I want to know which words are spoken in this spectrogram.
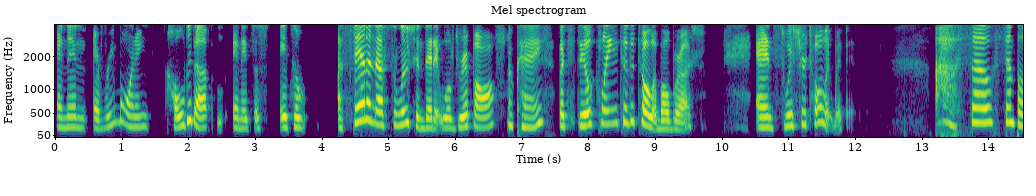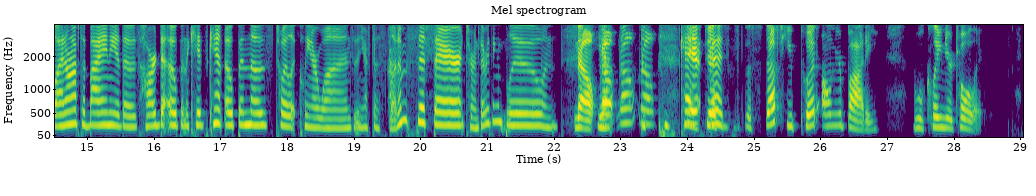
and then every morning hold it up and it's a, it's a a thin enough solution that it will drip off Okay. but still cling to the toilet bowl brush and swish your toilet with it Oh, so simple. I don't have to buy any of those hard to open. The kids can't open those toilet cleaner ones, and you have to let them sit there. It turns everything blue. And no Yeah. no no no okay, Yeah, just good. the stuff you put on your body will clean your toilet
